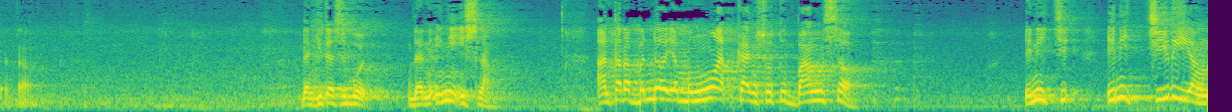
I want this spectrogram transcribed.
Tak tahu. Dan kita sebut. Dan ini Islam. Antara benda yang menguatkan suatu bangsa. Ini ini ciri yang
